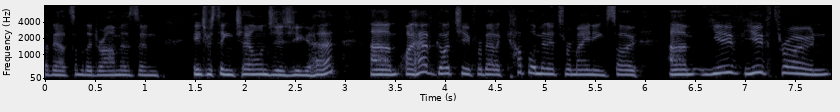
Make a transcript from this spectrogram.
about some of the dramas and interesting challenges you had. Um, I have got you for about a couple of minutes remaining. So um, you've you've thrown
